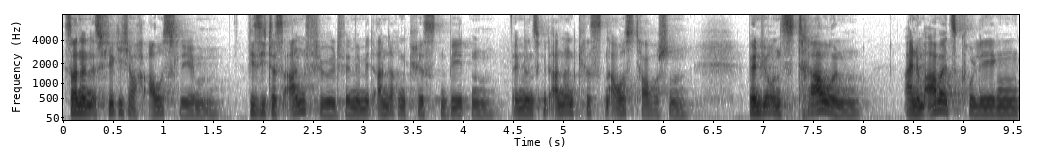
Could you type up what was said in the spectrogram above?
sondern es wirklich auch ausleben. Wie sich das anfühlt, wenn wir mit anderen Christen beten, wenn wir uns mit anderen Christen austauschen, wenn wir uns trauen, einem Arbeitskollegen,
